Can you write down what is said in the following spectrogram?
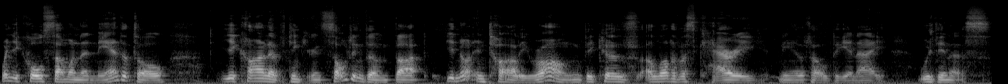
when you call someone a Neanderthal, you kind of think you're insulting them, but you're not entirely wrong because a lot of us carry Neanderthal DNA within us.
